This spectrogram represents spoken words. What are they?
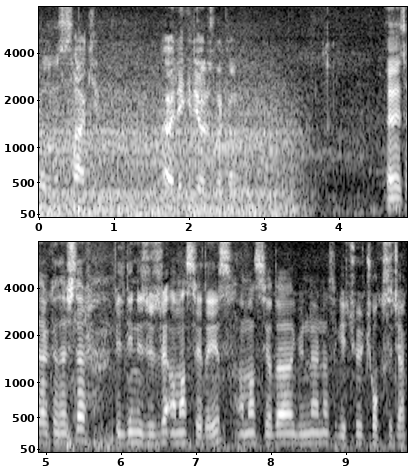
Yolumuz sakin. Öyle gidiyoruz bakalım. Evet arkadaşlar bildiğiniz üzere Amasya'dayız. Amasya'da günler nasıl geçiyor? Çok sıcak.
